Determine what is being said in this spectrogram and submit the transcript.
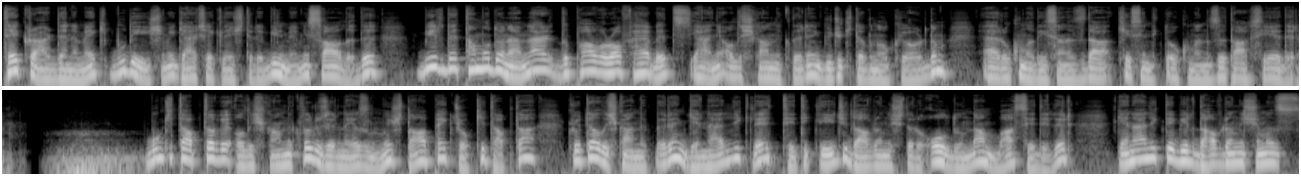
tekrar denemek bu değişimi gerçekleştirebilmemi sağladı. Bir de tam o dönemler The Power of Habits yani alışkanlıkların gücü kitabını okuyordum. Eğer okumadıysanız da kesinlikle okumanızı tavsiye ederim. Bu kitapta ve alışkanlıklar üzerine yazılmış daha pek çok kitapta kötü alışkanlıkların genellikle tetikleyici davranışları olduğundan bahsedilir. Genellikle bir davranışımız,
